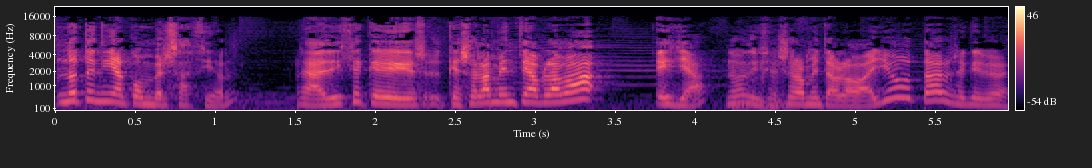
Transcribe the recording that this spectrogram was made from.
no tenía conversación. O sea, dice que, que solamente hablaba ella, ¿no? Dice, solamente hablaba yo, tal, no sé qué.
